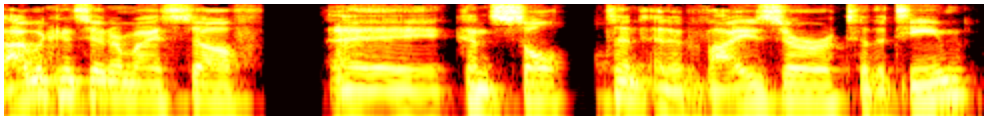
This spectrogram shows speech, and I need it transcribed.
I would consider myself a consultant and advisor to the team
